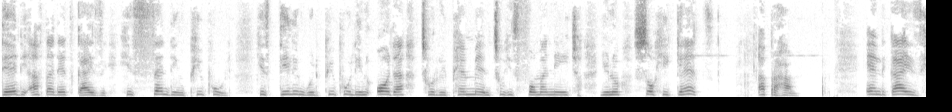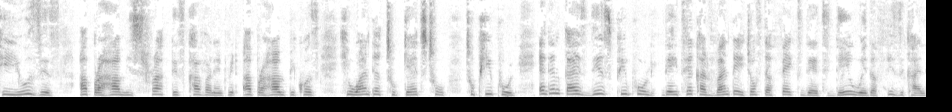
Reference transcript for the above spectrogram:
daddy, after that, guys, he's sending people, he's dealing with people in order to repair repayment to his former nature, you know. So he gets Abraham. And guys, he uses Abraham, he struck this covenant with Abraham because he wanted to get to, to people. And then, guys, these people they take advantage of the fact that they were the physical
